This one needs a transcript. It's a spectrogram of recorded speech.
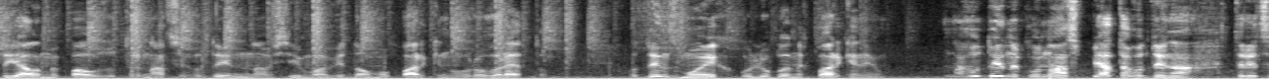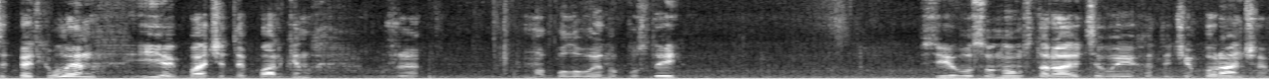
Відстояли ми паузу 13 годин на всім вам відомому паркінгу Роверетто. Один з моїх улюблених паркінгів. На годиннику у нас 5 година 35 хвилин. І як бачите, паркінг вже наполовину пустий. Всі в основному стараються виїхати чим поранше.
